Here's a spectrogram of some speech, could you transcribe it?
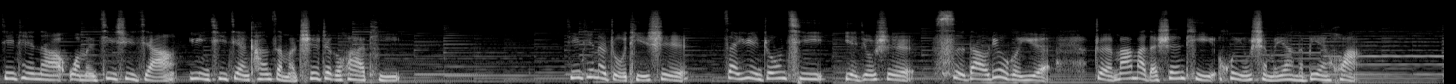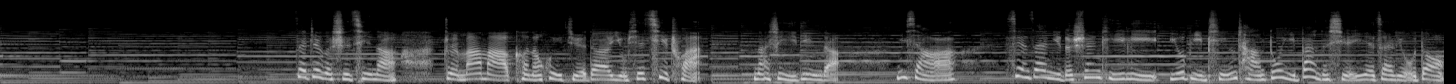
今天呢，我们继续讲孕期健康怎么吃这个话题。今天的主题是在孕中期，也就是四到六个月，准妈妈的身体会有什么样的变化？在这个时期呢，准妈妈可能会觉得有些气喘，那是一定的。你想啊，现在你的身体里有比平常多一半的血液在流动，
